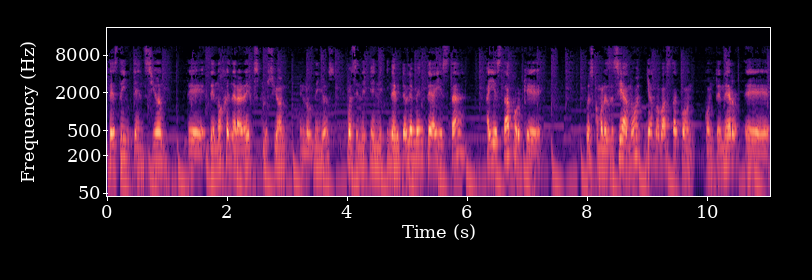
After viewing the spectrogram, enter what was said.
de esta intención de, no generar exclusión en los niños, pues inevitablemente ahí está, ahí está porque, pues como les decía, ¿no? Ya no basta con, con tener eh,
